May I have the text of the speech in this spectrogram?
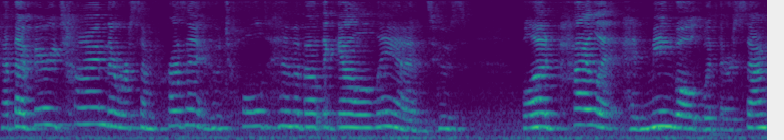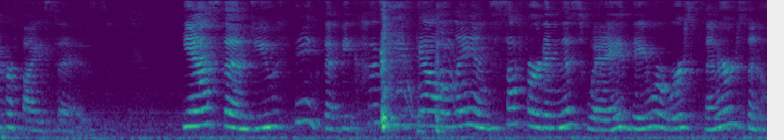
At that very time there were some present who told him about the Galileans, whose blood Pilate had mingled with their sacrifices. He asked them, Do you think that because these Galileans suffered in this way, they were worse sinners than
